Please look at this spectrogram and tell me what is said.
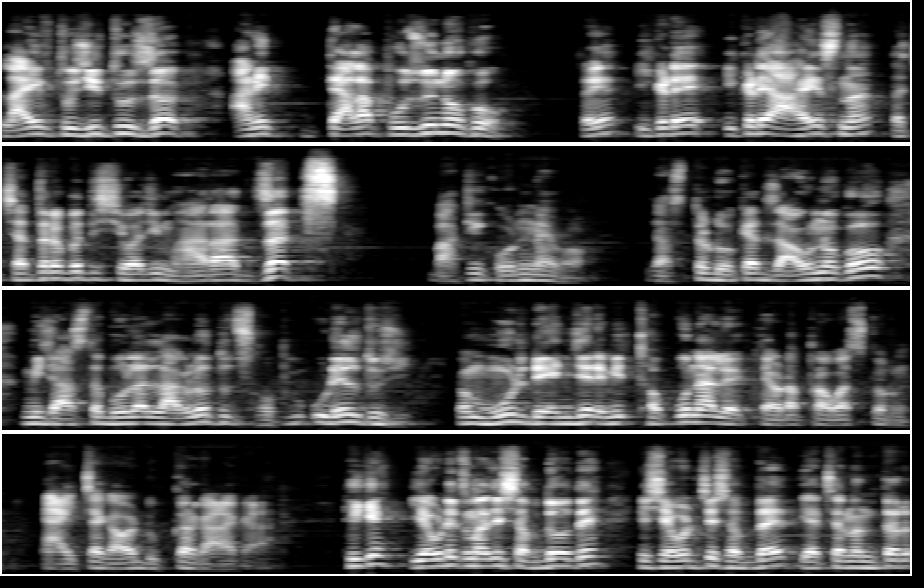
लाईफ तुझी तू जग. आणि त्याला पूजू नको. इकडे इकडे आहेस ना तर छत्रपती शिवाजी महाराजच. बाकी कोण नाही भाऊ. जास्त डोक्यात जाऊ नको. मी जास्त बोलायला लागलो तू झोप उडेल तुझी. मूड डेंजर आहे मी थकून आलो एक तेवढा प्रवास करून. आईच्या गावात डुक्कर काळा काळा. ठीक आहे? एवढेच माझे शब्द होते. हे शेवटचे शब्द आहेत. याच्यानंतर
